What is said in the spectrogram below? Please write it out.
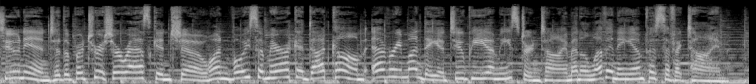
Tune in to the Patricia Raskin Show on VoiceAmerica.com every Monday at 2 p.m. Eastern Time and 11 a.m. Pacific Time.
